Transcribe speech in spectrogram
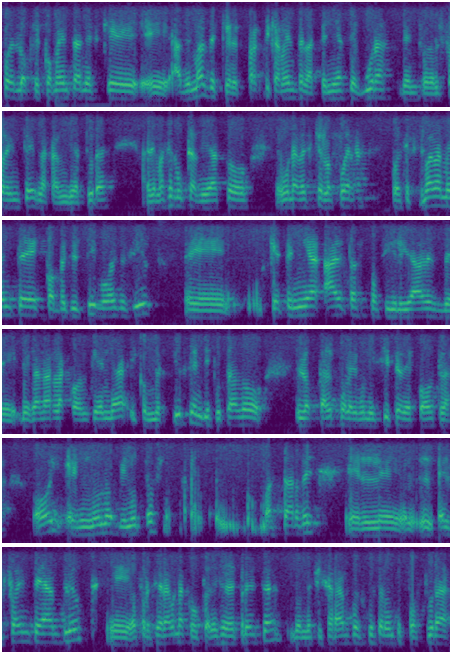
pues lo que comentan es que eh, además de que prácticamente la tenía segura dentro del frente, la candidatura, además era un candidato, una vez que lo fuera, pues extremadamente competitivo, es decir, eh, que tenía altas posibilidades de, ganar la contienda y convertirse en diputado local por el municipio de Cuautla. Hoy, en unos minutos más tarde, el, Frente Amplio eh, ofrecerá una conferencia de prensa donde fijarán pues justamente postura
